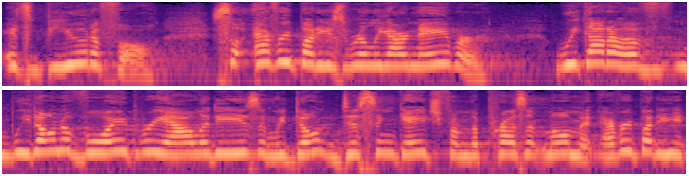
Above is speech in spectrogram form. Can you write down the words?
It's beautiful. So everybody's really our neighbor. We gotta we don't avoid realities and we don't disengage from the present moment. Everybody,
